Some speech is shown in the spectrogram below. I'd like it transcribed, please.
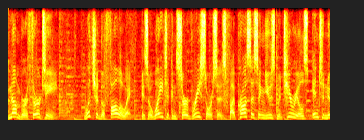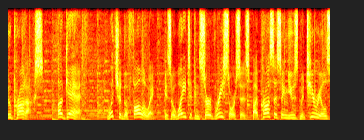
Number 13. Which of the following is a way to conserve resources by processing used materials into new products? Again, which of the following is a way to conserve resources by processing used materials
